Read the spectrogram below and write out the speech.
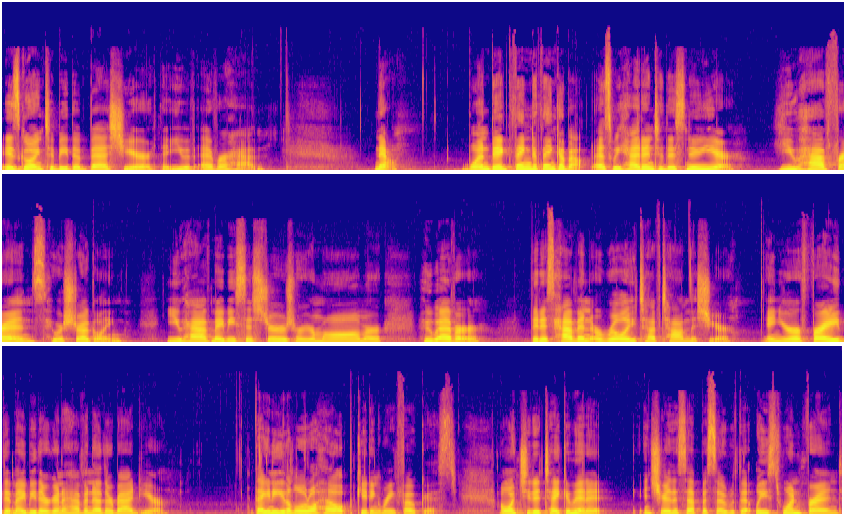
is going to be the best year that you have ever had. Now, one big thing to think about as we head into this new year you have friends who are struggling. You have maybe sisters or your mom or whoever that is having a really tough time this year, and you're afraid that maybe they're going to have another bad year. They need a little help getting refocused. I want you to take a minute and share this episode with at least one friend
